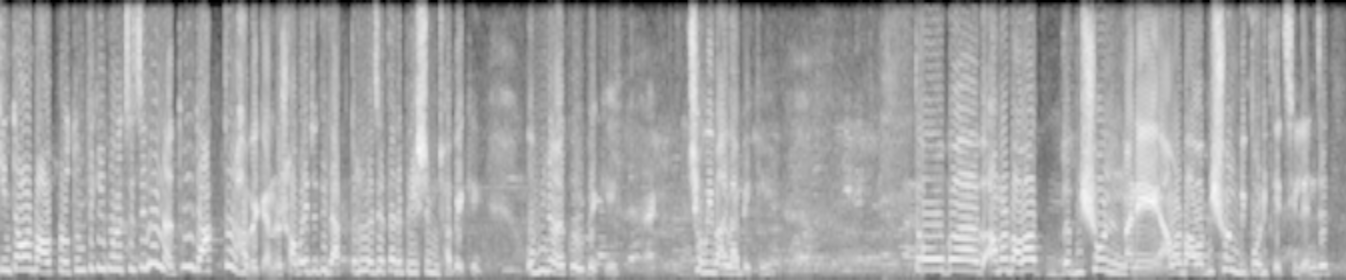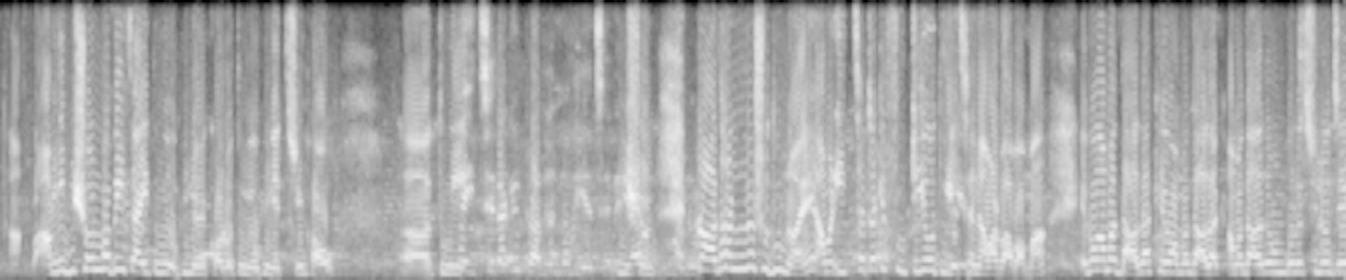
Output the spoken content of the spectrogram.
কিন্তু আমার বাবা প্রথম থেকেই বলেছে যে, না না, তুমি ডাক্তার হবে কেন? সবাই যদি ডাক্তার হয়ে যায়, তাহলে পেশেন্ট হবে কে? অভিনয় করবে কে? ছবি বানাবে কে? তো আমার বাবা ভীষণ মানে আমার বাবা ভীষণ বিপরীতে ছিলেন যে আমি ভীষণভাবেই চাই তুমি অভিনয় করো তুমি অভিনেত্রী হও তুমি ইচ্ছেটাকে প্রাধান্য দিয়েছেন ভীষণ। প্রাধান্য শুধু নয় আমার ইচ্ছাটাকে ফুটিয়েও তুলেছেন আমার বাবা মা এবং আমার দাদাকেও আমার দাদা আমার দাদা যেমন বলেছিল যে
